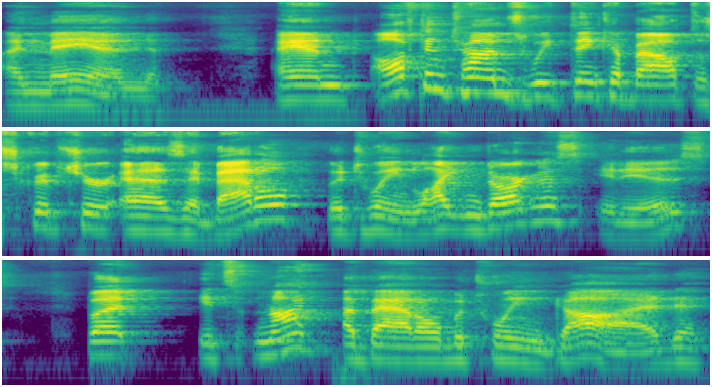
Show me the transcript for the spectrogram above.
a man. And oftentimes we think about the scripture as a battle between light and darkness. It is. But it's not a battle between God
